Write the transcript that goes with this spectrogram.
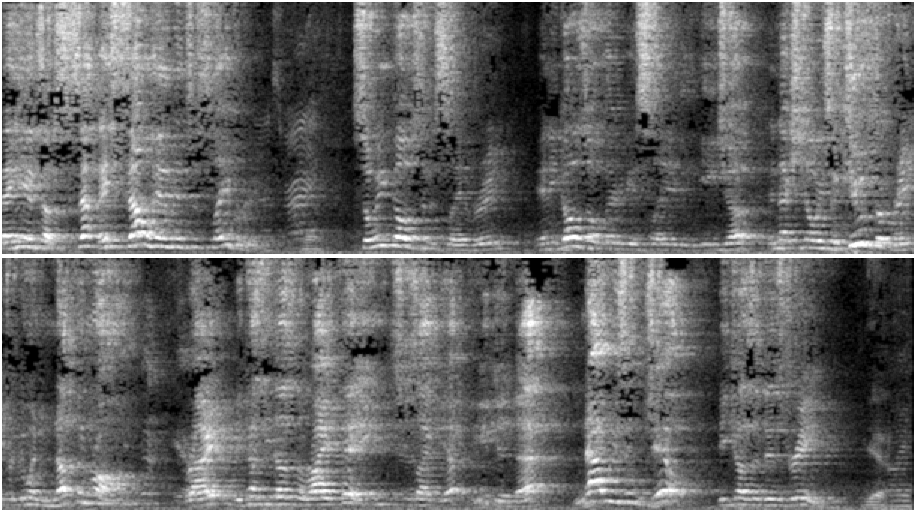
that he ends up, se- they sell him into slavery. Yeah. So he goes into slavery, and he goes over there to be a slave in Egypt. The next you know, he's accused of rape for doing nothing wrong, right? Because he does the right thing. She's like, yep, he did that. Now he's in jail because of his dream. Yeah. I know.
